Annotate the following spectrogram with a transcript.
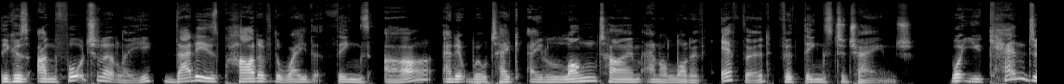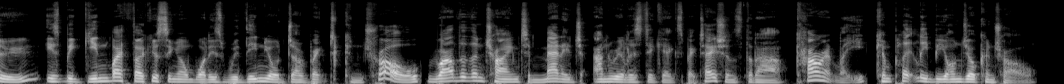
Because unfortunately, that is part of the way that things are, and it will take a long time and a lot of effort for things to change. What you can do is begin by focusing on what is within your direct control rather than trying to manage unrealistic expectations that are currently completely beyond your control.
